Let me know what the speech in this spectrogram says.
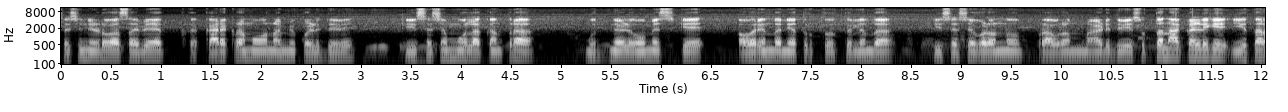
ಸಸಿ ನೆಡುವ ಸಭೆಯ ಕಾರ್ಯಕ್ರಮವನ್ನು ಹಮ್ಮಿಕೊಳ್ಳಿದ್ದೇವೆ. ಈ ಸಸಿ ಮೂಲಕಂತ್ರ ಮುದ್ನಳ್ಳಿ ಓಮೇಶ್ ಕೆ ಅವರಿಂದ ನೇತೃತ್ವದಿಂದ ಈ ಸಸ್ಯಗಳನ್ನು ಪ್ರಾರಂಭ ಮಾಡಿದ್ವಿ. ಸುತ್ತ ನಾಲ್ಕಳ್ಳಿಗೆ ಈ ಥರ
